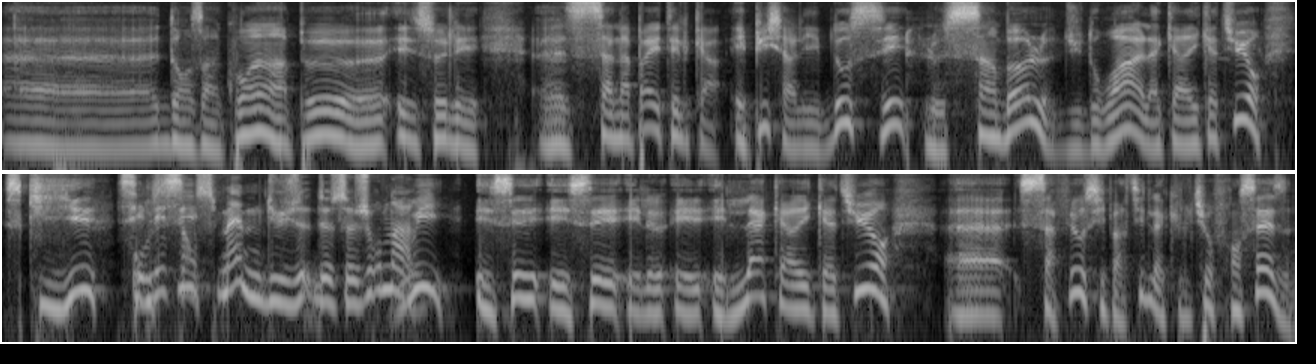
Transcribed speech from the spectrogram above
euh, dans un coin un peu esselé. Euh, ça n'a pas été le cas. Et puis Charlie Hebdo, c'est le symbole du droit à la caricature, ce qui est... C'est l'essence même du, de ce journal. Oui, et, c'est, et, c'est, et, et, la caricature, euh, ça fait aussi partie de la culture française.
